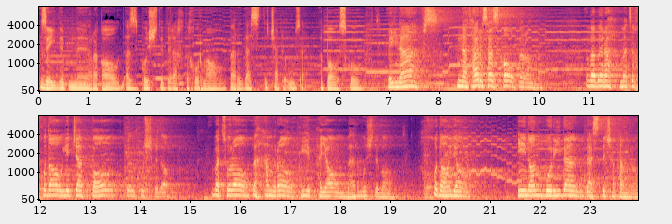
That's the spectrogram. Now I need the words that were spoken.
زید ابن رقاد از پشت درخت خرما بر دست چپ او زد. عباس گفت ای نفس نترس از کافران و به رحمت خدای جبار دل خوش بدار و تو را به همراهی پیامبر مژده باد. خدایا اینان بریدن دست چپم را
